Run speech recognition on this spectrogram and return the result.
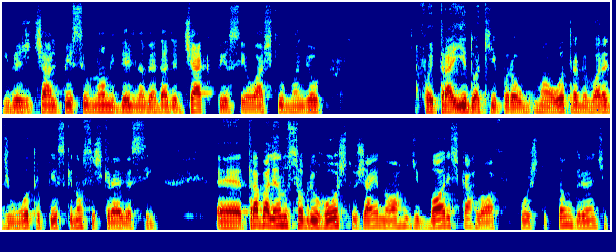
Em vez de Charlie Peirce, o nome dele, na verdade, é Jack Peirce. Eu acho que o Mangel foi traído aqui por uma outra memória de um outro Peirce que não se escreve assim é, trabalhando sobre o rosto já enorme de Boris Karloff, rosto tão grande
